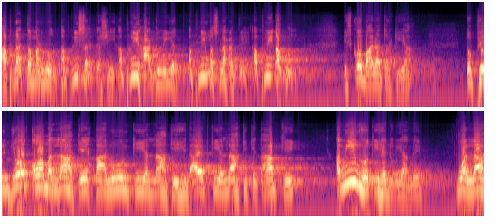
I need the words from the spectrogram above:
अपना तमर्रुद, अपनी सरकशी, अपनी हाकमियत, अपनी मसलहतें, अपनी अक्ल, इसको बाला तर किया तो फिर जो कौम अल्लाह के कानून की, अल्लाह की हिदायत की, अल्लाह की किताब की अमीन होती है दुनिया में, वो अल्लाह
